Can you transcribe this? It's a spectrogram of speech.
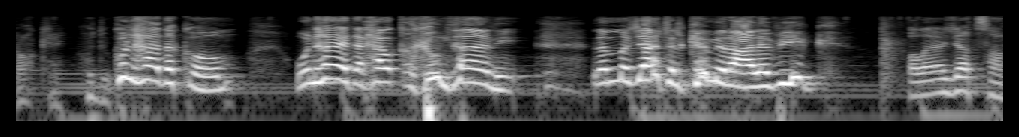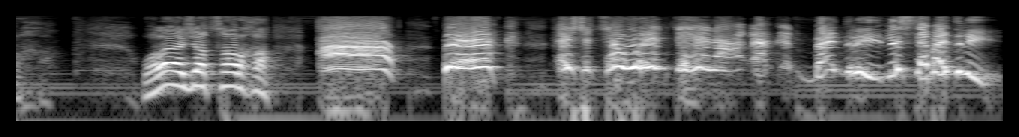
أوكي هدوء. كل هذا كوم ونهاية الحلقة كوم ثاني. لما جات الكاميرا على بيك. والله يا جات صرخة. والله يا جات صرخة. آه! بيك! إيش تسوي أنت هنا؟ بدري لسه بدري.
